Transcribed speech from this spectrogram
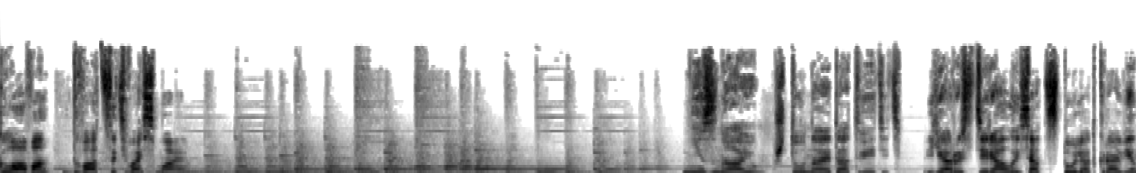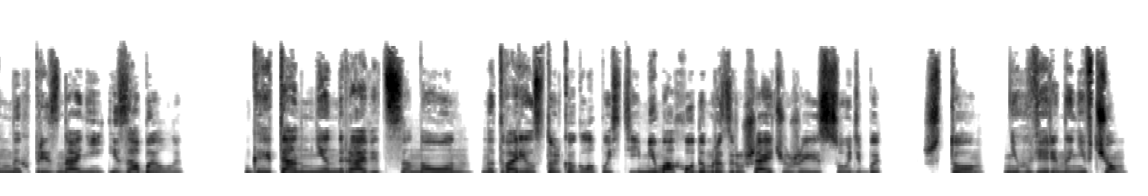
Глава двадцать восьмая Не знаю, что на это ответить. Я растерялась от столь откровенных признаний Изабеллы. Гаэтан мне нравится, но он натворил столько глупостей, мимоходом разрушая чужие судьбы, что не уверена ни в чем.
